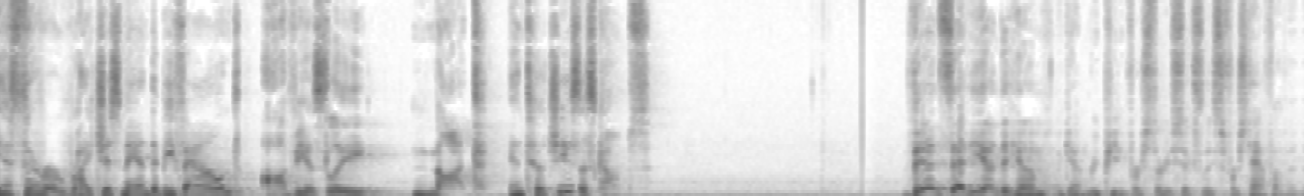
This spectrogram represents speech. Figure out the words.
Is there a righteous man to be found? Obviously not until Jesus comes. Then said he unto him, again repeating verse 36, at least the first half of it,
